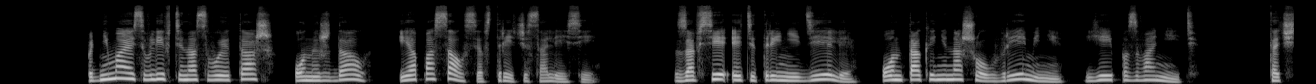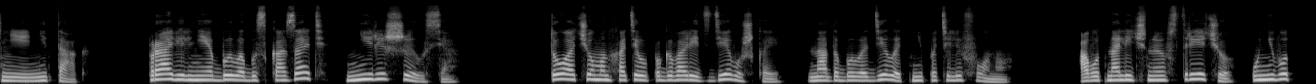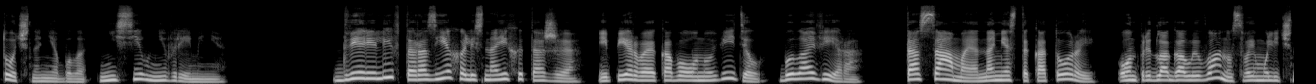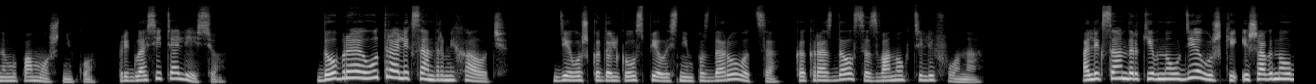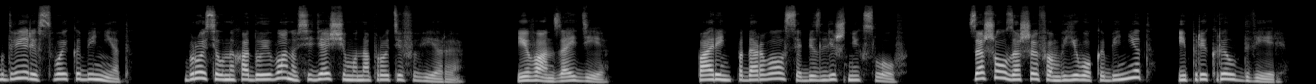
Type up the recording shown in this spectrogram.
Поднимаясь в лифте на свой этаж, он и ждал, и опасался встречи с Олесей. За все эти три недели он так и не нашел времени ей позвонить. Точнее, не так. Правильнее было бы сказать «не решился». То, о чем он хотел поговорить с девушкой, надо было делать не по телефону. А вот на личную встречу у него точно не было ни сил, ни времени. Двери лифта разъехались на их этаже, и первая, кого он увидел, была Вера. Та самая, на место которой он предлагал Ивану, своему личному помощнику, пригласить Олесю. «Доброе утро, Александр Михайлович!» Девушка только успела с ним поздороваться, как раздался звонок телефона. Александр кивнул девушке и шагнул к двери в свой кабинет. Бросил на ходу Ивану, сидящему напротив Веры. «Иван, зайди!» Парень подорвался без лишних слов. Зашел за шефом в его кабинет и прикрыл дверь.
